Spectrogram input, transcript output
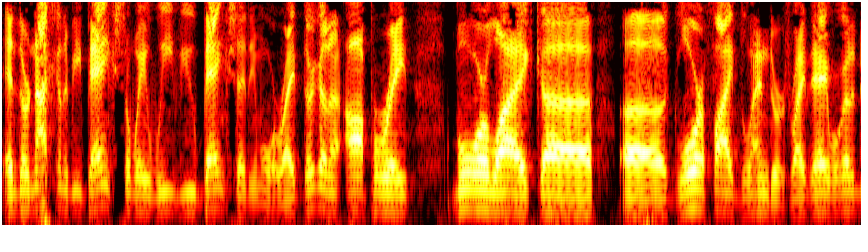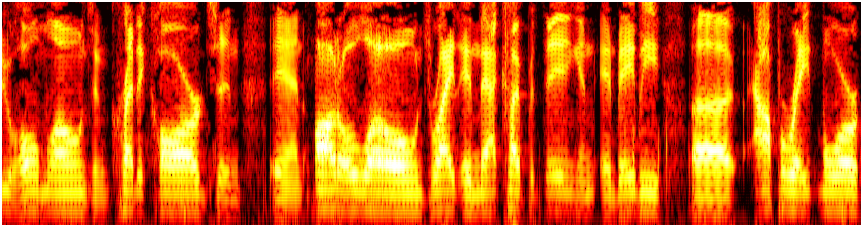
and they're not going to be banks the way we view banks anymore, right? They're going to operate more like uh, uh, glorified lenders, right? Hey, we're going to do home loans and credit cards and and auto loans, right, and that type of thing, and and maybe uh, operate more.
